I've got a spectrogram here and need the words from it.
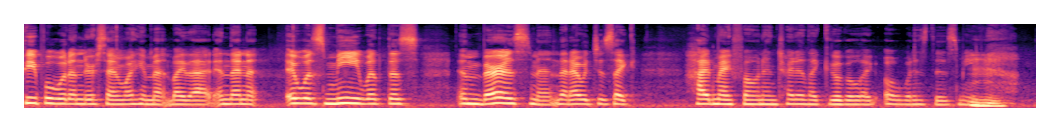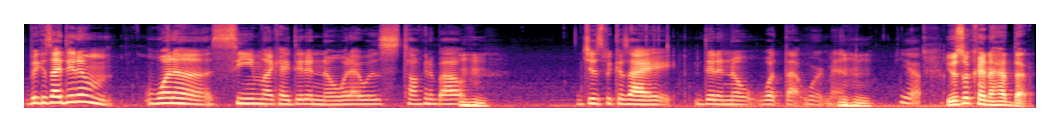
people would understand what he meant by that, and then it was me with this embarrassment that I would just like hide my phone and try to like Google like, oh, what does this mean? Mhm, Because I didn't want to seem like I didn't know what I was talking about, mhm, just because I didn't know what that word meant. mhm. Yeah. You also kind of had that.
